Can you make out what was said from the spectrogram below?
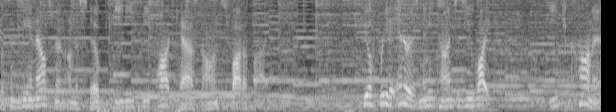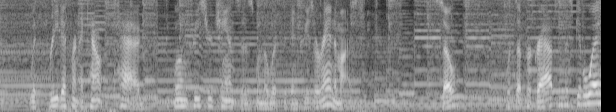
listen to the announcement on the Stoked EDC podcast on Spotify. Feel free to enter as many times as you like. Each comment with three different accounts tagged will increase your chances when the list of entries are randomized. So, what's up for grabs in this giveaway?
